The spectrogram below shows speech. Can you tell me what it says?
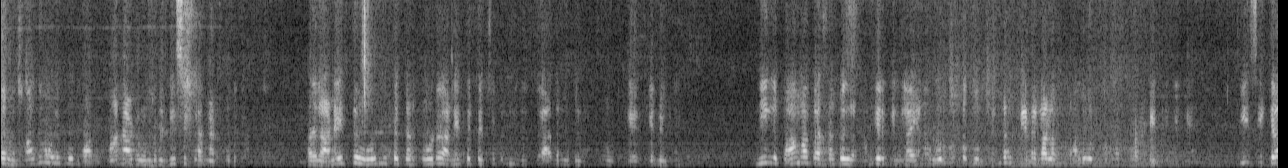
மது ஒழிப்பு மாநாடு ஒன்று பிசிகா நடத்திருக்காங்க அதுல அனைத்து ஒழுங்கு கருத்தோடு அனைத்து கட்சிகளும் இதுக்கு ஆதரவு ஒரு கேள்வி. நீங்க பாமக சபையில் பங்கேற்கீங்களா ஏன்னா ஒழுங்கு கட்சிகள் நீண்ட காலம் மது ஒழிப்பு போராடிட்டு இருக்கீங்க பிசிகா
